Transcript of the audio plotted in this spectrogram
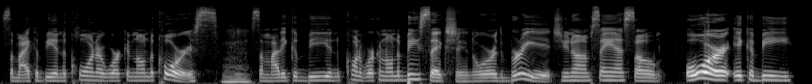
Somebody could be in the corner working on the chorus. Mm-hmm. Somebody could be in the corner working on the B section or the bridge. You know what I'm saying? So, or it could be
